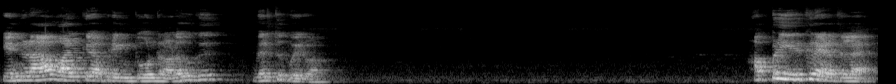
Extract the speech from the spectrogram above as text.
என்னடா வாழ்க்கை அப்படின்னு தோன்ற அளவுக்கு வெறுத்து போயிடுவாங்க. அப்படி இருக்கிற இடத்துல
